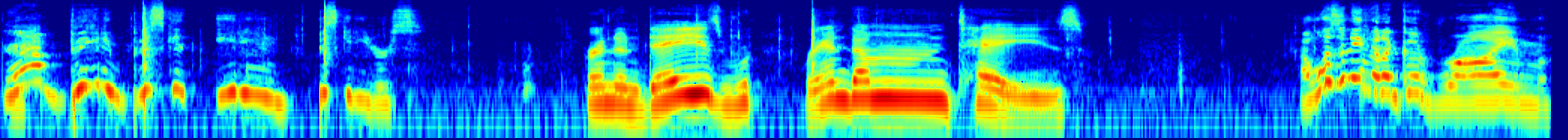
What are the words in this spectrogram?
Yeah, biggity biscuit eating biscuit eaters. Random days? Random tays. That wasn't even a good rhyme.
